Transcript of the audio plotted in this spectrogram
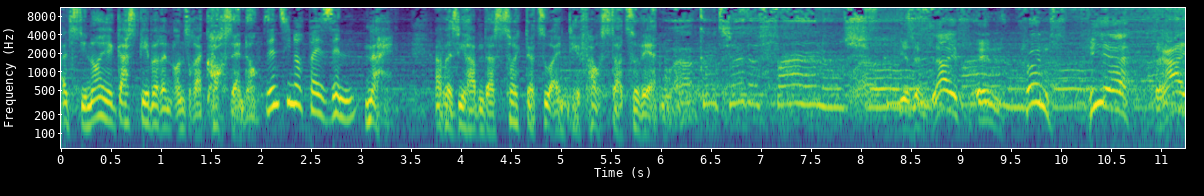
als die neue Gastgeberin unserer Kochsendung. Sind Sie noch bei Sinn? Nein, aber Sie haben das Zeug dazu, ein TV-Star zu werden. Wir sind live in 5, 4, 3.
